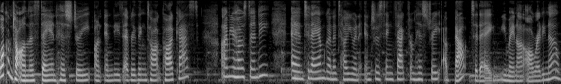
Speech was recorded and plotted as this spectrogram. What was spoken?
Welcome to On This Day in History on Indi's Everything Talk podcast. I'm your host, Indy, and today I'm going to tell you an interesting fact from history about today you may not already know.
